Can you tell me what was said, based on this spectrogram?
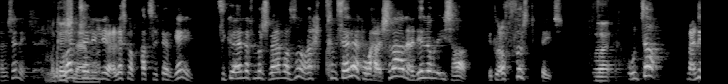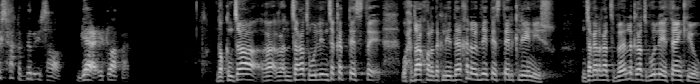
فهمتني؟ ما كاينش الثاني اللي علاش ما بقاتش ال fair game c'est que أنا في Merch أمازون غنحط 5000 وواحد 10 غندير لهم الإشهار. يطلعوا في first page وأنت ما عندكش حق دير إشهار كاع اطلاقا. donc أنت أنت غتولي أنت ك testي واحد آخر هذاك اللي داخل ويبدأ ي testي لك les niches أنت غير غتبان لك غتقول ليه thank you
